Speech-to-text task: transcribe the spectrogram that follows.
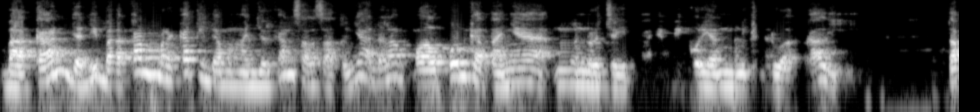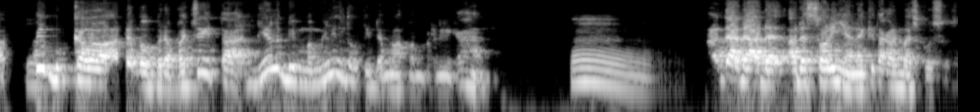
Bahkan, jadi bahkan mereka tidak menganjurkan salah satunya adalah walaupun katanya menurut cerita Epikurian menikah dua kali, tapi kalau ada beberapa cerita dia lebih memilih untuk tidak melakukan pernikahan. Hmm. Ada ada ada ada story-nya, nah kita akan bahas khusus.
